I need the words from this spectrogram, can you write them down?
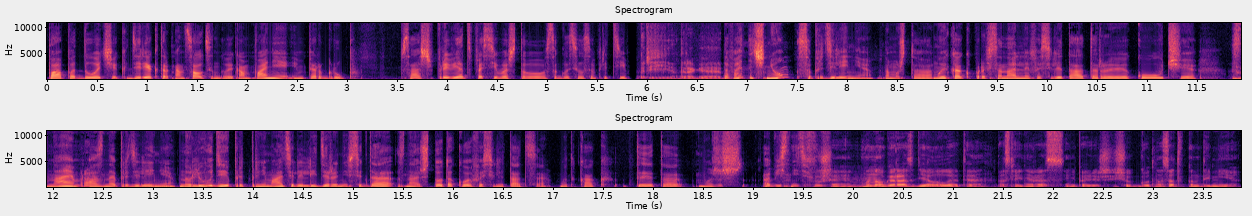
папа дочек, директор консалтинговой компании Импер Групп. Саша, привет, спасибо, что согласился прийти. Привет, дорогая. Давай начнем с определения, потому что мы, как профессиональные фасилитаторы, коучи, знаем разные определения. Но люди, предприниматели, лидеры не всегда знают, что такое фасилитация. Вот как ты это можешь объяснить? Слушай, много раз делал это. Последний раз, не поверишь, еще год назад в пандемию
